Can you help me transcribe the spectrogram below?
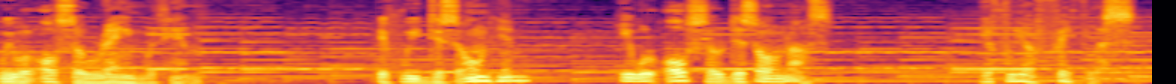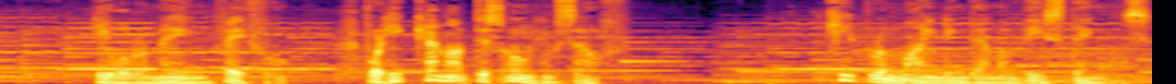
we will also reign with him. If we disown him, he will also disown us. If we are faithless, he will remain faithful, for he cannot disown himself. Keep reminding them of these things.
